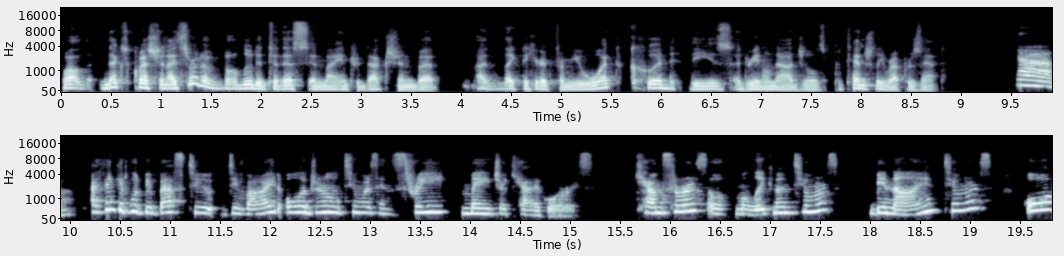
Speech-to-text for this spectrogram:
Well, next question. I sort of alluded to this in my introduction, but I'd like to hear it from you. What could these adrenal nodules potentially represent? Yeah, I think it would be best to divide all adrenal tumors in three major categories cancerous or malignant tumors, benign tumors, or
